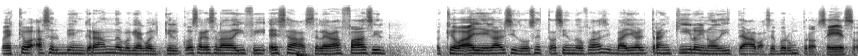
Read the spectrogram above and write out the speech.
pues es que va a ser bien grande, porque a cualquier cosa que se le haga, difí- esa, se le haga fácil, pues que va a llegar, si todo se está haciendo fácil, va a llegar tranquilo y no diste, ah, pasé por un proceso.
